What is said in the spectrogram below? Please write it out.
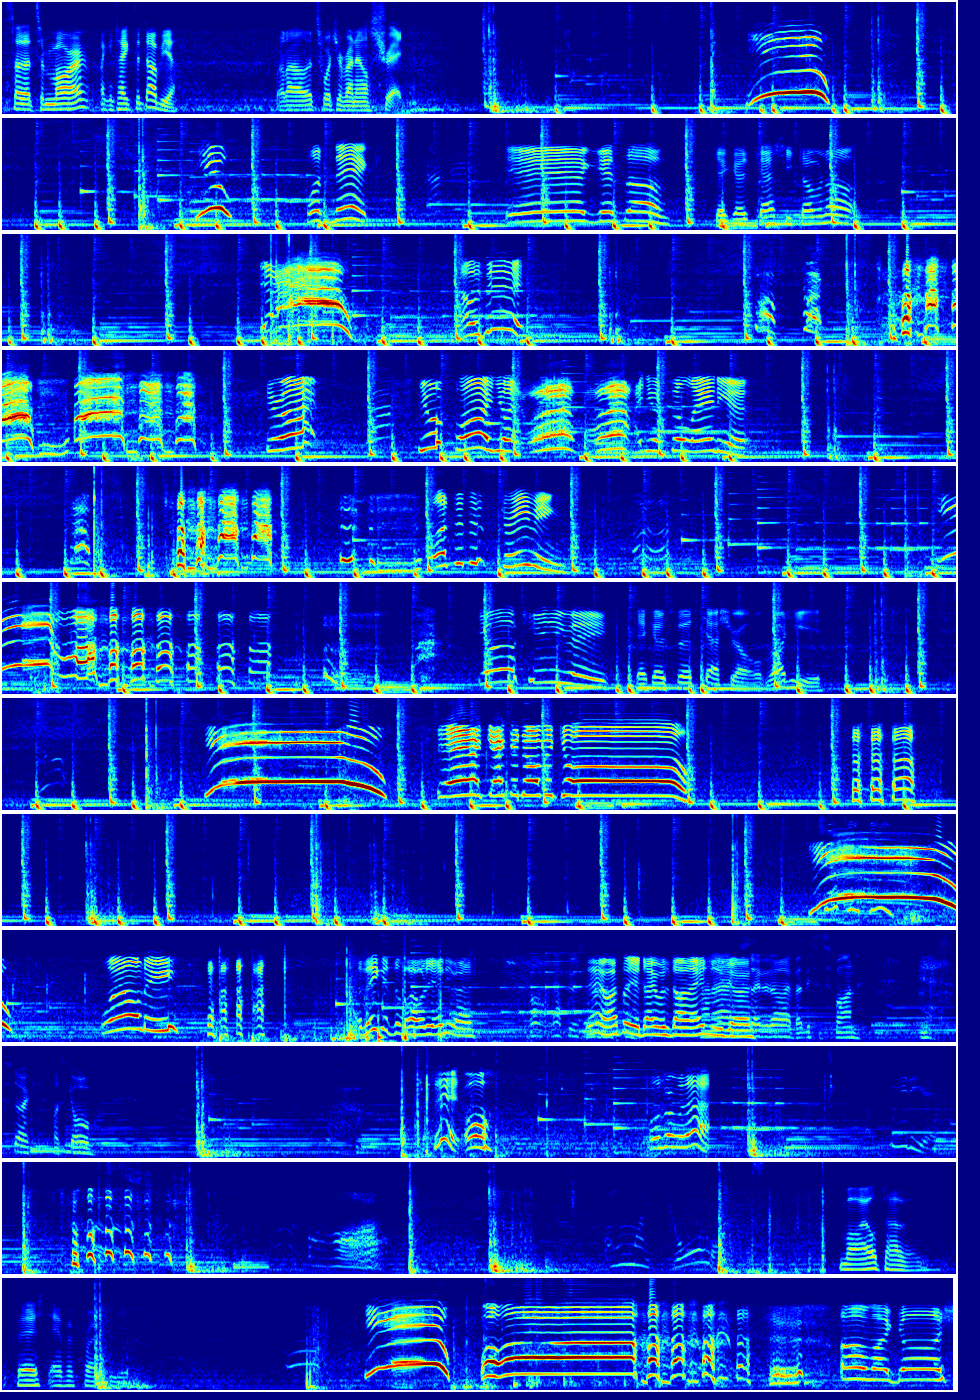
so that tomorrow I can take the W. But uh, let's watch everyone else shred. You! You! What's next? Yeah, get some. Gecko's Cashy coming up. Still landing it. What's with the screaming? You're kidding me. Gecko's first cash roll, right here. Ew! Yeah, Gekonomical! Ew! Worldy! I think it's a worldy anyway. Oh. Yeah, I thought your day was done ages know, ago. So did I, but this is fun. Yes, stoked. Let's go. That's it. Oh. What was wrong with that? Oh my god. Miles Allen, first ever front flip. Ew! Oh! oh my gosh!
